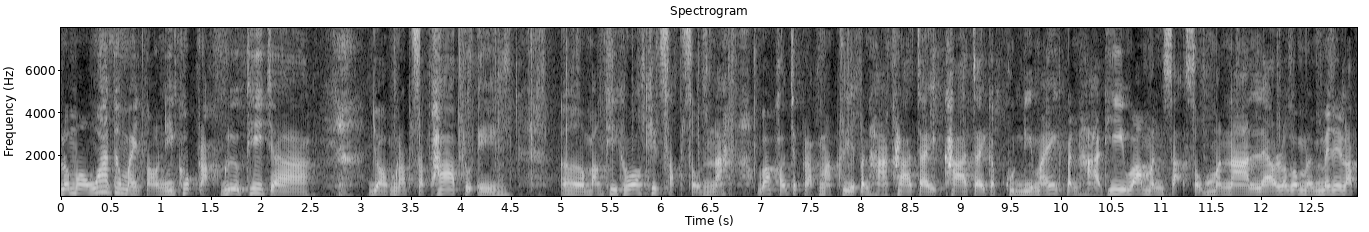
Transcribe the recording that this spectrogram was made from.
เรามองว่าทำไมตอนนี้เขากลับเลือกที่จะยอมรับสภาพตัวเองเออบางทีเขาก็คิดสับสนนะ ว่าเขาจะกลับมาเคลียร์ปัญหาคาใจคาใจกับคุณดีไหมปัญหาที่ว่ามันสะสมมานานแล้ว แล้วก็มันไม่ได้รับ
